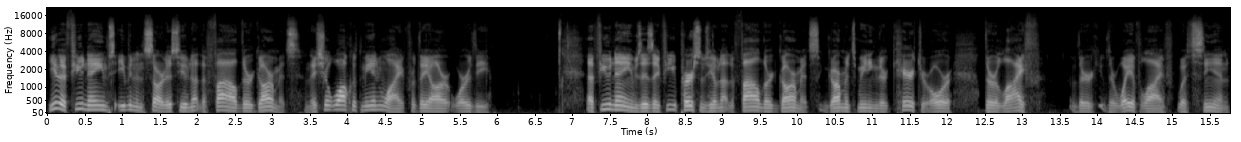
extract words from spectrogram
You have a few names even in Sardis who have not defiled their garments, and they shall walk with me in white, for they are worthy. A few names is a few persons who have not defiled their garments, garments meaning their character or their life, their their way of life with sin.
